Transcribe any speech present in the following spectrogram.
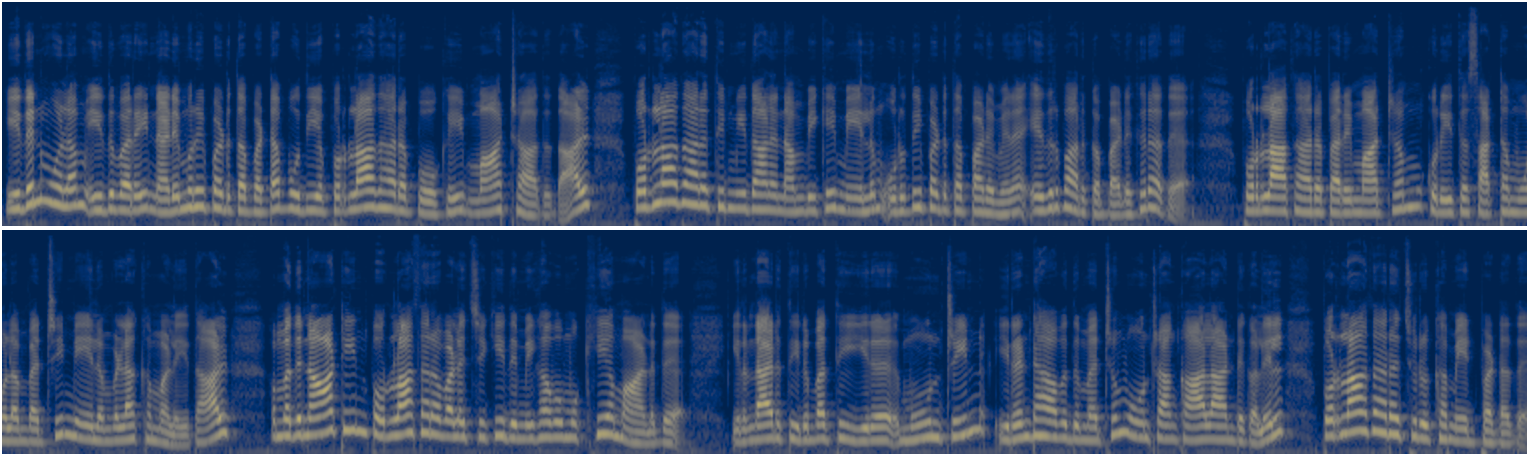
இதன் மூலம் இதுவரை நடைமுறைப்படுத்தப்பட்ட புதிய பொருளாதார போக்கை மாற்றாததால் பொருளாதாரத்தின் மீதான நம்பிக்கை மேலும் உறுதிப்படுத்தப்படும் என எதிர்பார்க்கப்படுகிறது. பொருளாதார பரிமாற்றம் குறித்த சட்டமூலம் பற்றி மேலும் விளக்கம் அளித்தால் நமது நாட்டின் பொருளாதார வளர்ச்சிக்கு இது மிகவும் முக்கியமானது. இரண்டாயிரத்தி இருபத்தி இரு மூன்றின் இரண்டாவது மற்றும் மூன்றாம் காலாண்டுகளில் பொருளாதார சுருக்கம் ஏற்பட்டது.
